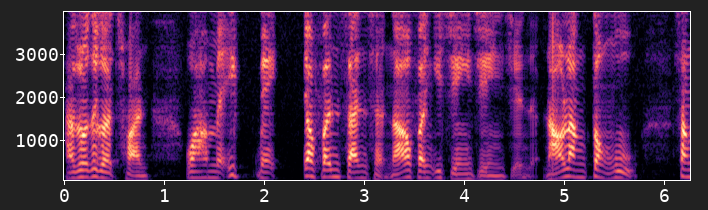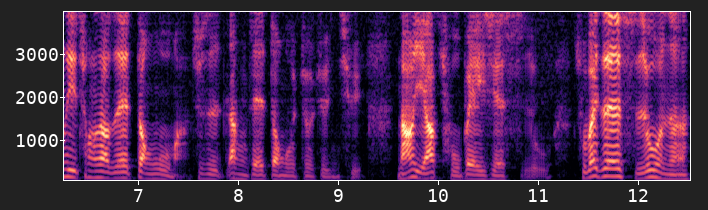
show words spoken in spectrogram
他说：“这个船，哇，每一每要分三层，然后分一间一间一间的，然后让动物，上帝创造这些动物嘛，就是让这些动物住进去，然后也要储备一些食物。储备这些食物呢，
